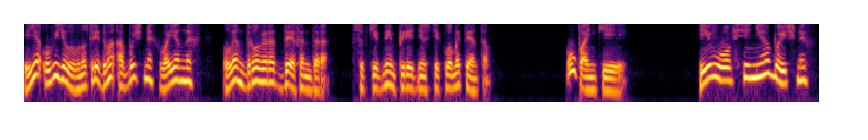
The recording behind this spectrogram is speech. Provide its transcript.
и я увидел внутри два обычных военных лендровера Defender с откидным передним стеклом и тентом. Опаньки! И вовсе необычных.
